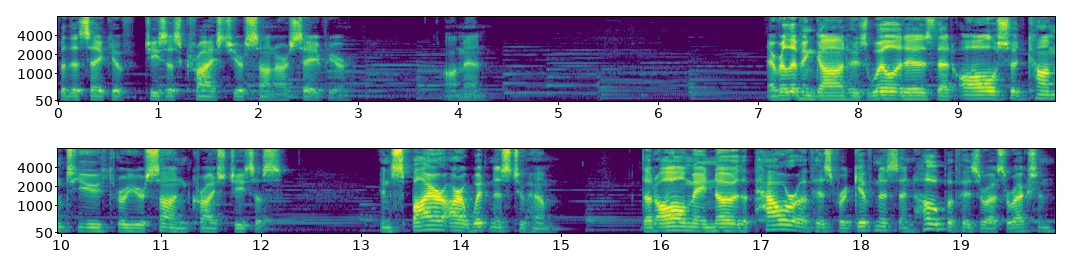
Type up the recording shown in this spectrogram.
for the sake of Jesus Christ, your Son, our Savior. Amen. Ever living God, whose will it is that all should come to you through your Son, Christ Jesus, inspire our witness to him, that all may know the power of his forgiveness and hope of his resurrection,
